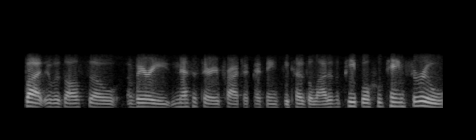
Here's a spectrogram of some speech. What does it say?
But it was also a very necessary project, I think, because a lot of the people who came through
